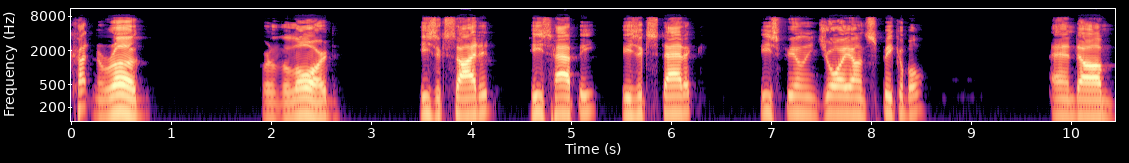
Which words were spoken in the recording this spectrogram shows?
cutting a rug for the Lord. He's excited. He's happy. He's ecstatic. He's feeling joy unspeakable. And um,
